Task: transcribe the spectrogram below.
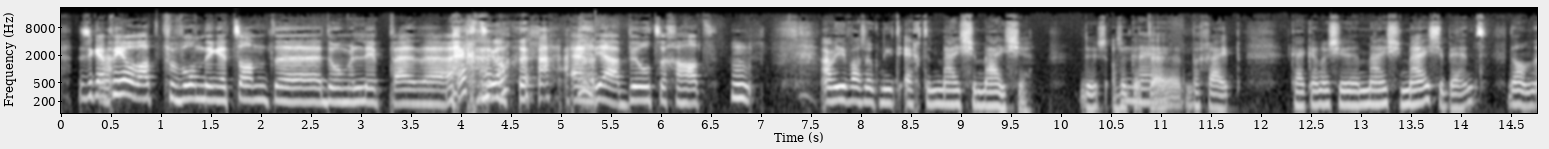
dus ik heb Ja. heel wat verwondingen, tanden door mijn lip en, echt joh. en ja, bulten gehad. Maar je was ook niet echt een meisje-meisje. Dus als ik het Nee. begrijp. Kijk, en als je een meisje-meisje bent, dan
